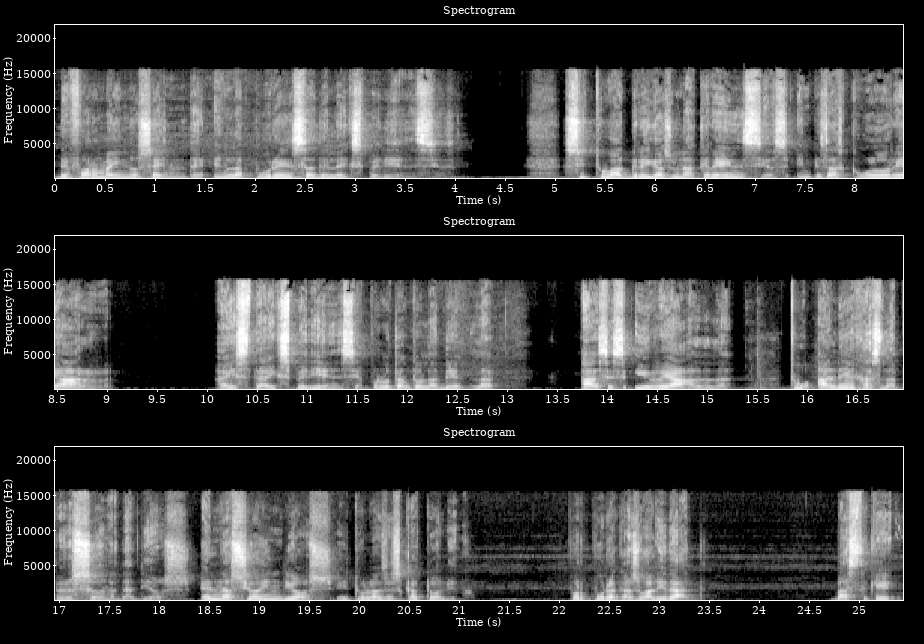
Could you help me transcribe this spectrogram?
de forma inocente, en la pureza de la experiencia. Si tú agregas una creencia, empiezas a colorear a esta experiencia, por lo tanto la, la haces irreal, tú alejas la persona de Dios. Él nació en Dios y tú lo haces católico, por pura casualidad. Basta que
